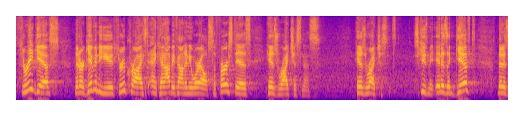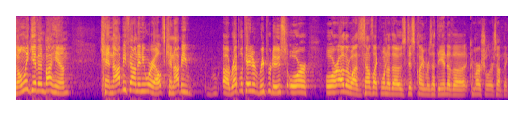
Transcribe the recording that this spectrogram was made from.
Three gifts that are given to you through Christ and cannot be found anywhere else. The first is his righteousness. His righteousness. Excuse me. It is a gift that is only given by him cannot be found anywhere else, cannot be uh, replicated, reproduced, or, or otherwise. It sounds like one of those disclaimers at the end of a commercial or something.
